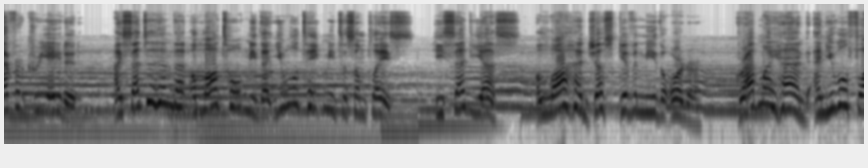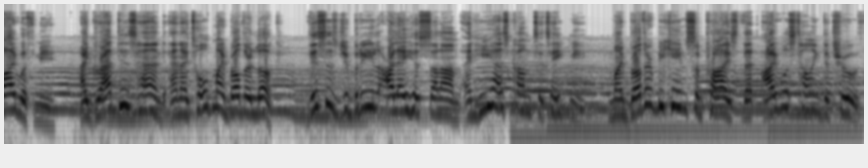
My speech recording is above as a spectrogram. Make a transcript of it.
ever created. I said to him that Allah told me that you will take me to some place. He said yes. Allah had just given me the order. Grab my hand and you will fly with me. I grabbed his hand and I told my brother, look, this is Jibreel alayhi salam and he has come to take me. My brother became surprised that I was telling the truth.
